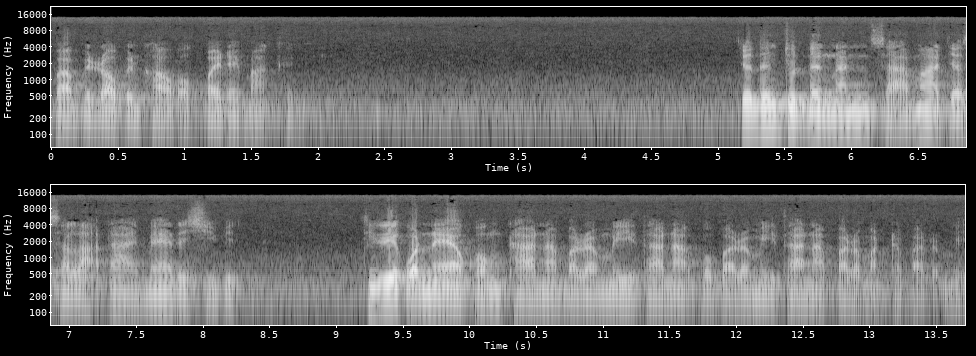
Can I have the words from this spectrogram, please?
ความเป็นเราเป็นเขาออกไปได้มากขึ้นจนถึงจุดหนึ่งนั้นสามารถจะสละได้แม้ในชีวิต ที่เรียกว่าแนวของฐานะบารมี ฐานะปบารมี ฐานะปรมัตถบารมี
